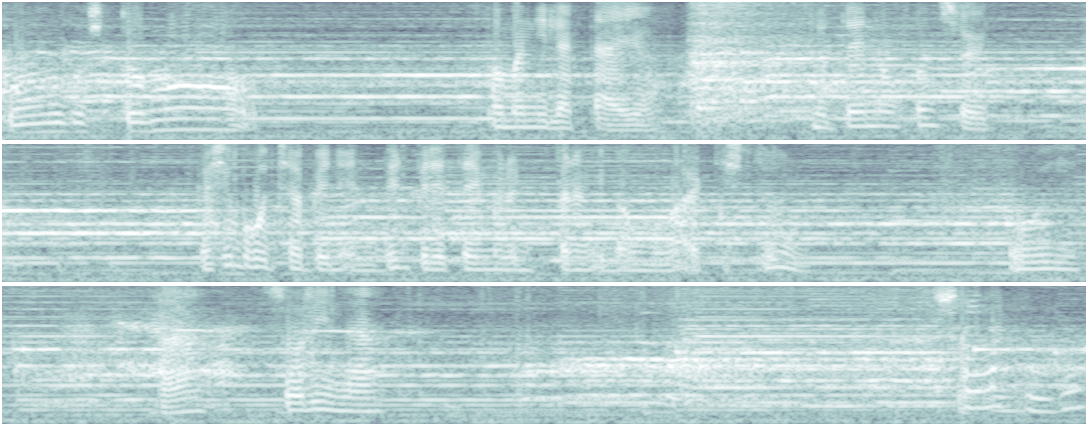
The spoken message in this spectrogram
Kung gusto mo, pamanila tayo. Mag tayo ng concert. Kasi bukod sa Ben and Ben, pwede tayo manood pa ng ibang mga artist dun. Uy. Ha? Sorry na. Sorry na po yun.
